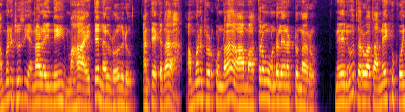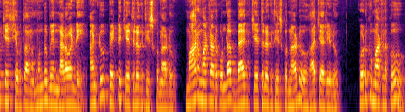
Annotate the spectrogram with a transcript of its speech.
అమ్మను చూసి ఎన్నాళ్ళయింది? మహా అయితే నెల రోజులు. అంతే కదా? అమ్మను చూడకుండా ఆ మాత్రం ఉండలేనట్టున్నారు. నేను తర్వాత అన్నయ్యకు ఫోన్ చేసి చెబుతాను. ముందు మీరు నడవండి అంటూ పెట్టి చేతిలోకి తీసుకున్నాడు. మారు మాట్లాడకుండా బ్యాగ్ చేతిలోకి తీసుకున్నాడు ఆచార్యులు. కొడుకు మాటలకు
